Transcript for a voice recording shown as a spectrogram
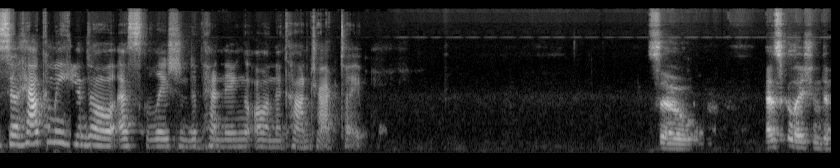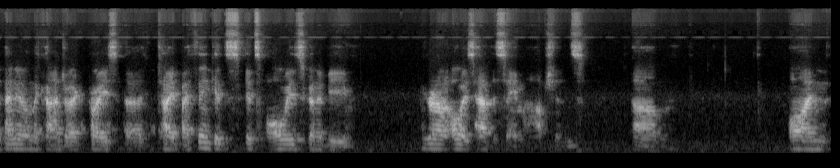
so how can we handle escalation depending on the contract type? So escalation depending on the contract price uh, type, I think it's it's always going to be you're going to always have the same options. Um, on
